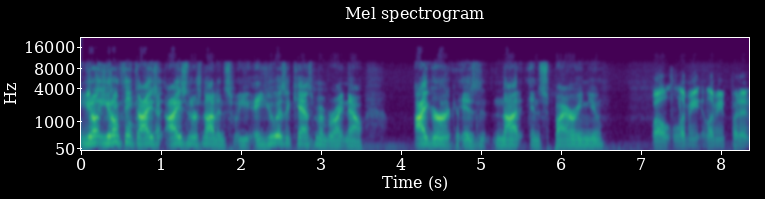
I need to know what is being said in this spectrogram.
you don't. You don't think Eis, Eisner's not in, you, you as a cast member right now? Iger, Iger is not inspiring you. Well, let me let me put it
